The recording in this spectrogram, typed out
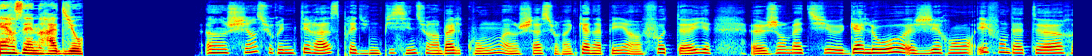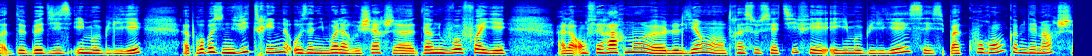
RZN Radio. Un chien sur une terrasse près d'une piscine sur un balcon, un chat sur un canapé, un fauteuil. Euh, Jean-Mathieu Gallo, gérant et fondateur de Buddies Immobilier, euh, propose une vitrine aux animaux à la recherche euh, d'un nouveau foyer. Alors, on fait rarement le lien entre associatif et, et immobilier. C'est pas courant comme démarche?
